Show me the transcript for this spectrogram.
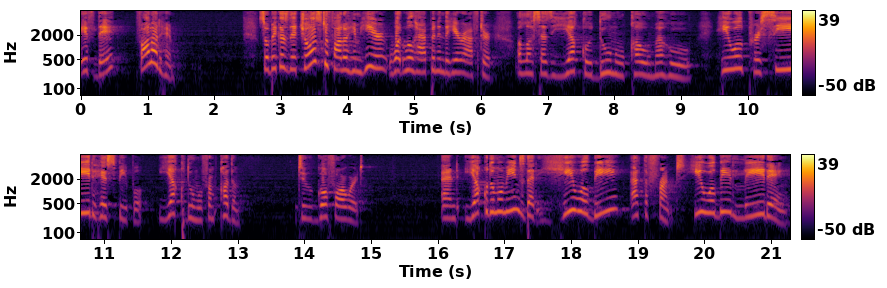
if they followed him. So because they chose to follow him here, what will happen in the hereafter? Allah says, يَقْدُمُ قَوْمَهُ He will precede his people. يَقْدُمُ from qadam, to go forward. And يَقْدُمُ means that he will be at the front. He will be leading.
